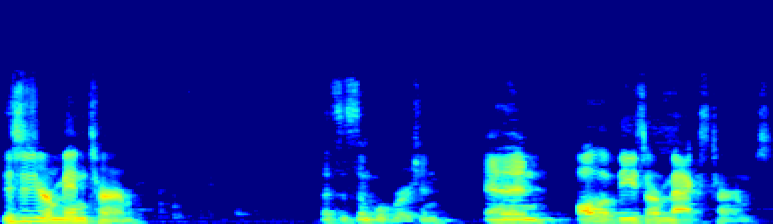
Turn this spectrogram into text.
This is your min term. That's a simple version. And then all of these are max terms.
